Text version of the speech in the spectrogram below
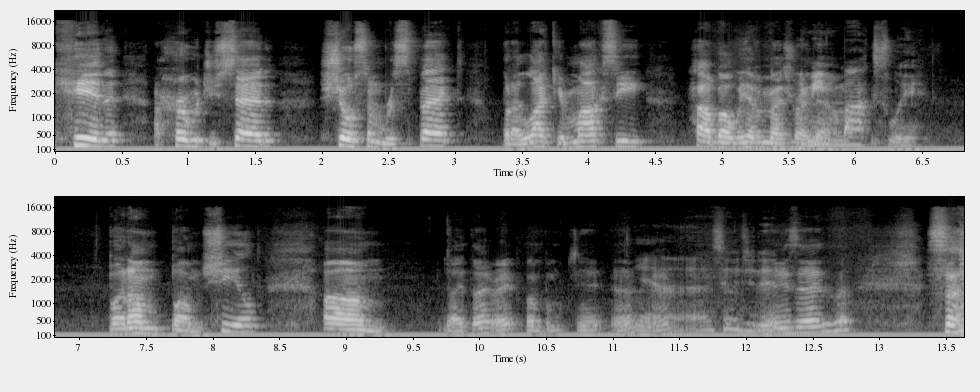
kid, I heard what you said. Show some respect, but I like your moxie. How about we have a match You right mean now? Moxley? But um, bum shield. Um, you like that, right? Bum bum. Yeah. Yeah, I see what you did. So,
